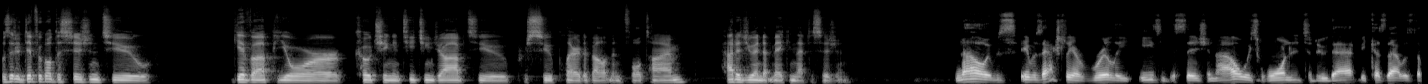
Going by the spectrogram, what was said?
Was it a difficult decision to give up your coaching and teaching job to pursue player development full time? How did you end up making that decision? No, it was it was actually a really easy decision. I always wanted to do that because that was the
